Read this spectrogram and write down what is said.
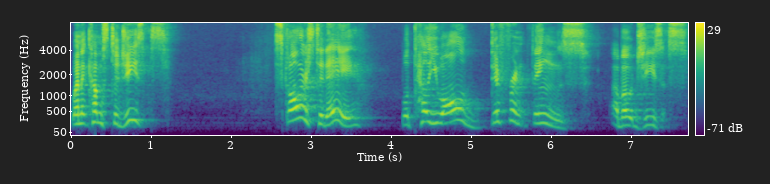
when it comes to Jesus? Scholars today will tell you all different things about Jesus.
